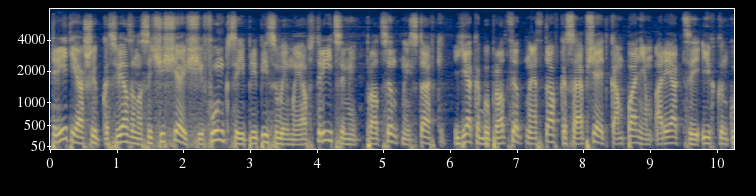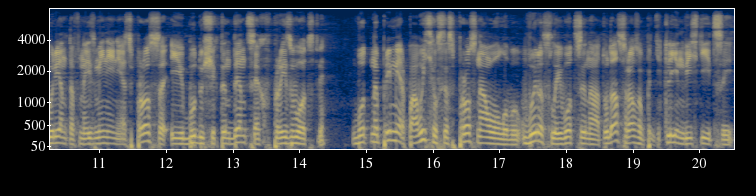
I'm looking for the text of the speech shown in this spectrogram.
Третья ошибка связана с очищающей функцией, приписываемой австрийцами процентной ставки. Якобы процентная ставка сообщает компаниям о реакции их конкурентов на изменения спроса и будущих тенденциях в производстве. Вот, например, повысился спрос на олово, выросла его цена, туда сразу потекли инвестиции.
